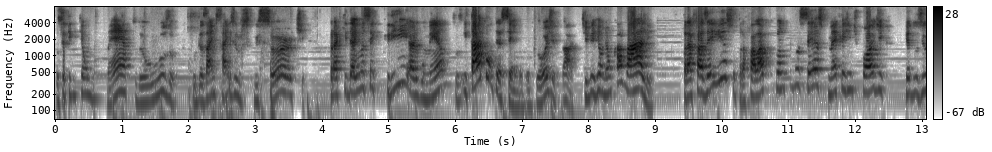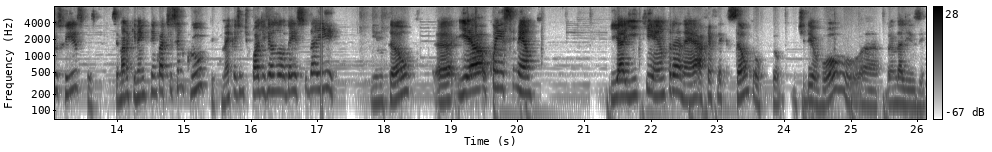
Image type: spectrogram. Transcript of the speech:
você tem que ter um método, eu uso o Design Science Research, para que daí você crie argumentos, e está acontecendo, porque hoje ah, tive reunião com a Vale para fazer isso, para falar com vocês, como é que a gente pode reduzir os riscos. Semana que vem tem com a ThyssenKrupp, como é que a gente pode resolver isso daí. Então, uh, e é o conhecimento. E aí que entra né, a reflexão que eu, que eu te devolvo, uh, Brandalize.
